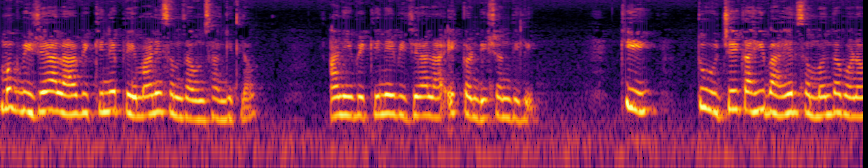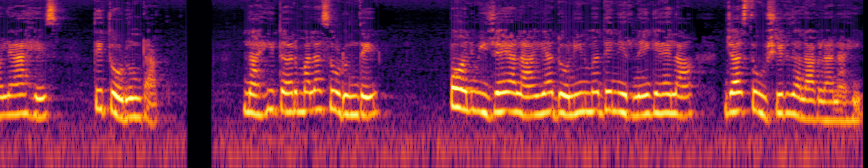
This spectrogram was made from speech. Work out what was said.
मग विजयाला विकीने प्रेमाने समजावून सांगितलं आणि विकीने विजयाला एक कंडिशन दिली की तू जे काही बाहेर संबंध बनवले आहेस ते तोडून टाक. नाहीतर मला सोडून दे. पण विजयाला या दोन्हींमध्ये निर्णय घ्यायला जास्त उशीर झाला लागला नाही.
